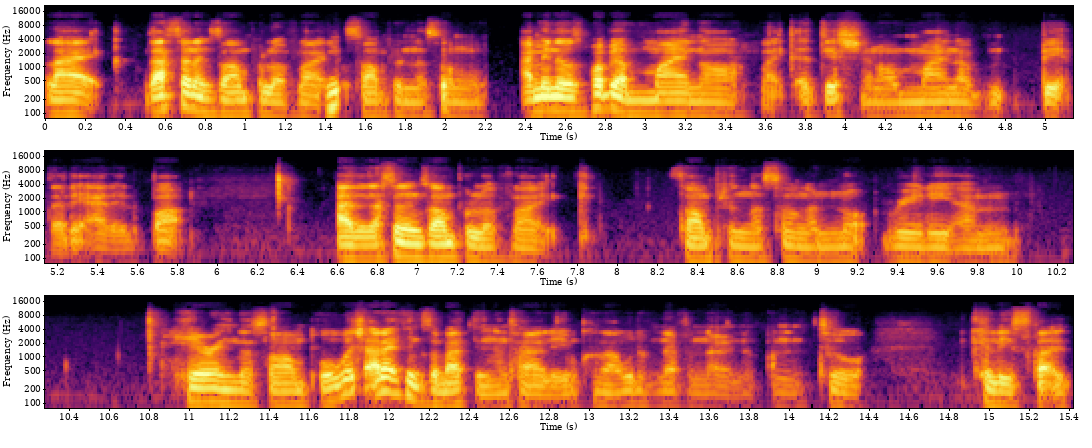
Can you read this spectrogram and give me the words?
like that's an example of like sampling the song. I mean, it was probably a minor like addition or minor bit that they added, but I, that's an example of like sampling the song and not really um hearing the sample, which I don't think is a bad thing entirely because I would have never known until Kelis started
